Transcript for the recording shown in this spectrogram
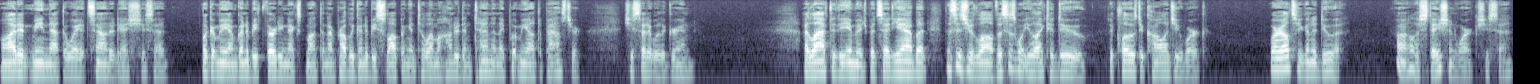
Well, I didn't mean that the way it sounded, Ish, she said. Look at me, I'm going to be thirty next month, and I'm probably going to be slopping until I'm a hundred and ten and they put me out to pasture. She said it with a grin. I laughed at the image, but said, Yeah, but this is your love. This is what you like to do, the closed ecology work. Where else are you going to do it? Well, the station work, she said.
